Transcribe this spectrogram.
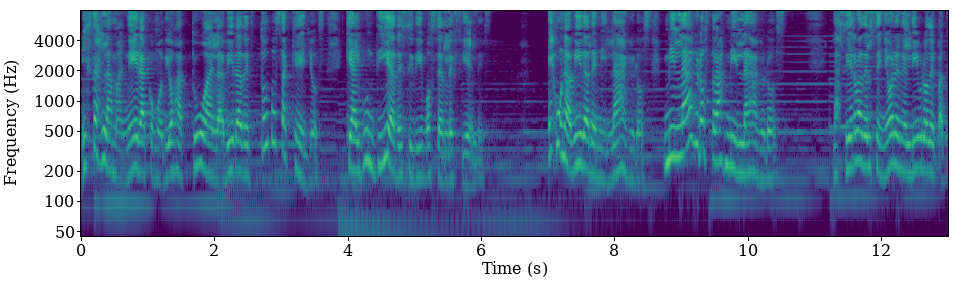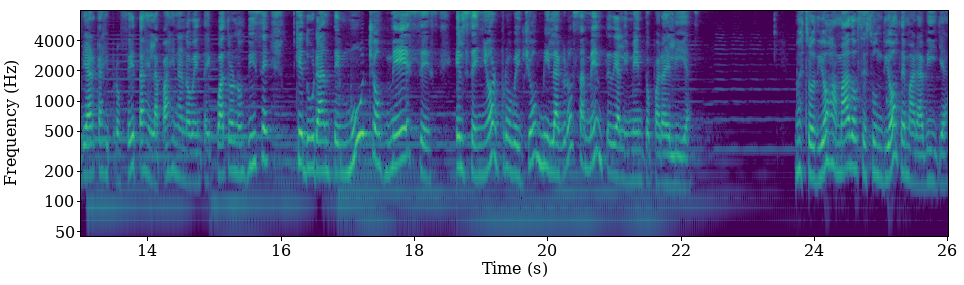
esa es la manera como Dios actúa en la vida de todos aquellos que algún día decidimos serle fieles. Es una vida de milagros, milagros tras milagros. La sierva del Señor en el libro de Patriarcas y Profetas en la página 94 nos dice que durante muchos meses el Señor proveyó milagrosamente de alimento para Elías. Nuestro Dios, amados, es un Dios de maravillas.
